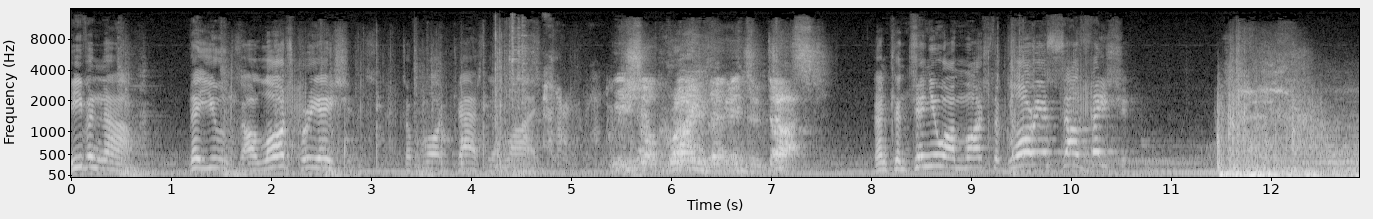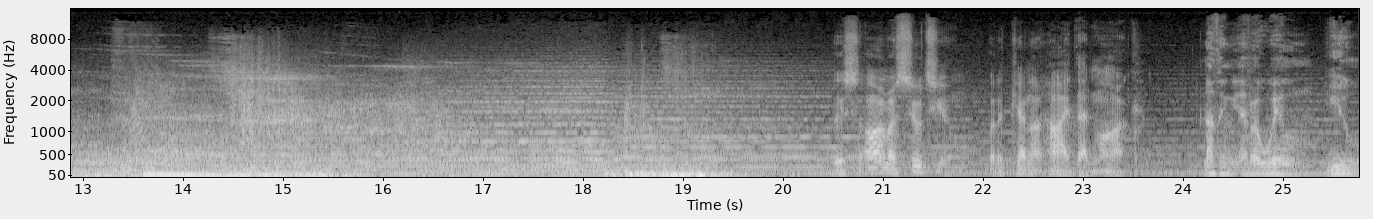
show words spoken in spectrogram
Even now, they use our Lord's creations to broadcast their lies We shall grind them into dust. and continue our march to glorious salvation. This armor suits you, but it cannot hide that mark. Nothing ever will. You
